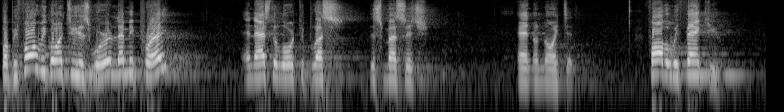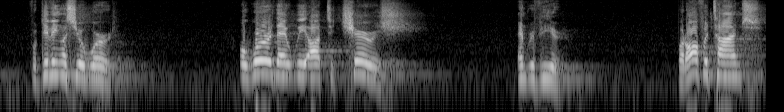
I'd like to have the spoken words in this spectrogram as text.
But before we go into his word, let me pray and ask the Lord to bless this message and anoint it. Father, we thank you for giving us your word, a word that we ought to cherish and revere. But oftentimes,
